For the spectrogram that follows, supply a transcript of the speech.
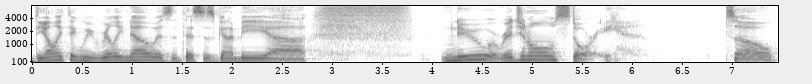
the only thing we really know is that this is going to be a new original story. So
